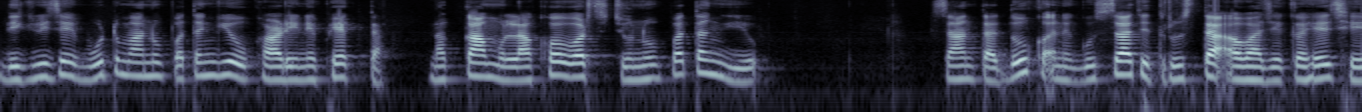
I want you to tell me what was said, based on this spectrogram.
દિગ્વિજય બૂટમાંનું પતંગિયું ઉખાડીને ફેંકતા, નક્કામું લાખો વર્ષ જૂનું પતંગિયું. શાંતા દુઃખ અને ગુસ્સાથી ધ્રુજતા અવાજે કહે છે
